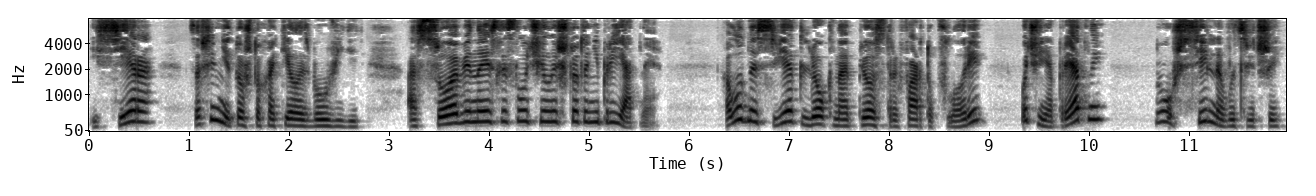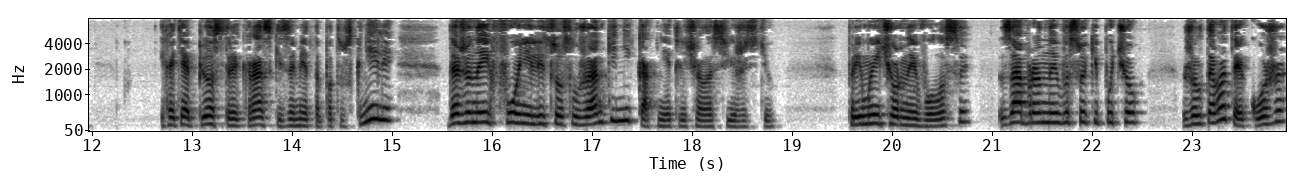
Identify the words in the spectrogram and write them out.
и серо, совсем не то, что хотелось бы увидеть, особенно если случилось что-то неприятное. Холодный свет лег на пестрый фартук Флори, очень опрятный, но уж сильно выцветший. И хотя пестрые краски заметно потускнели, даже на их фоне лицо служанки никак не отличалось свежестью. Прямые черные волосы, забранные в высокий пучок, желтоватая кожа,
